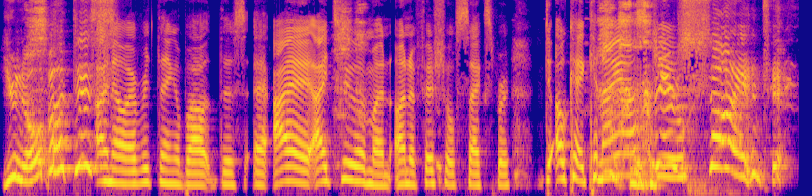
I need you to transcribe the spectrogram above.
you know about this? I know everything about this. Uh, I I too am an unofficial sexpert. Okay, can I ask They're you? scientists.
